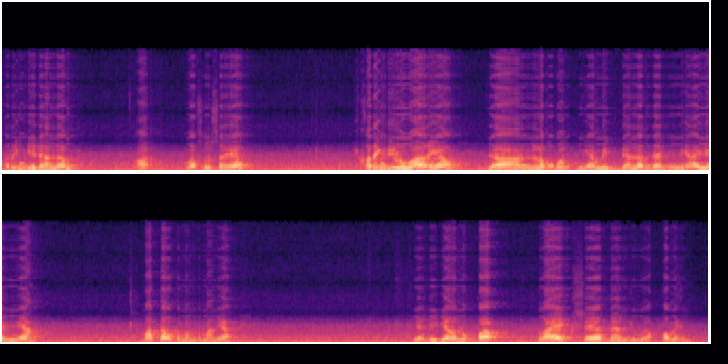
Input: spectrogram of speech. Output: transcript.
Kering di dalam, ah, maksud saya kering di luar ya dan lembutnya mie di dalam dan ini ayamnya matang teman-teman ya. Jadi jangan lupa like, share, dan juga komen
